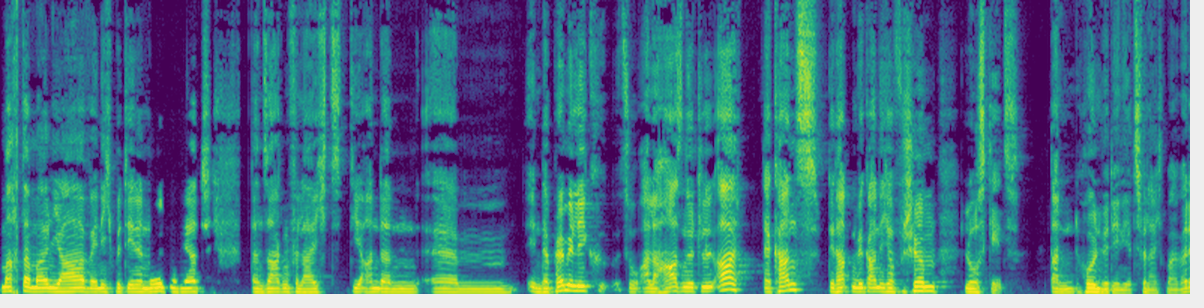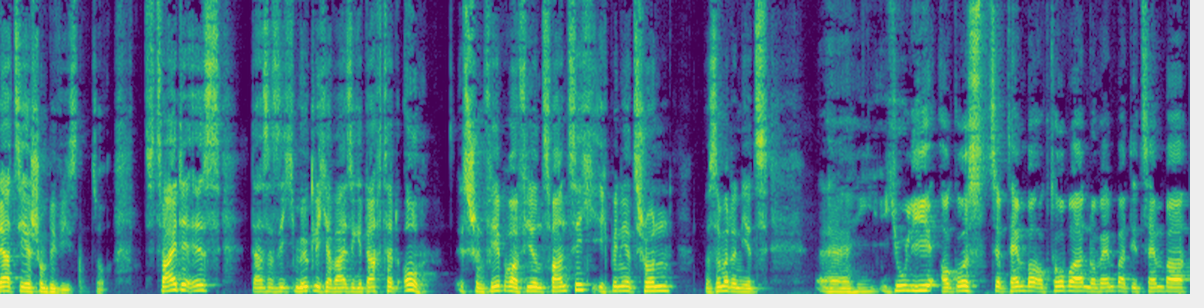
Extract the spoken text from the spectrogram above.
mach da mal ein Jahr, wenn ich mit denen neunter werd, dann sagen vielleicht die anderen ähm, in der Premier League, so alle Hasenhüttel, ah, der kann's, den hatten wir gar nicht auf dem Schirm, los geht's. Dann holen wir den jetzt vielleicht mal, weil der hat sich ja schon bewiesen. So. Das zweite ist, dass er sich möglicherweise gedacht hat, oh, ist schon Februar 24, ich bin jetzt schon, was sind wir denn jetzt? äh, Juli, August, September, Oktober, November, Dezember,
